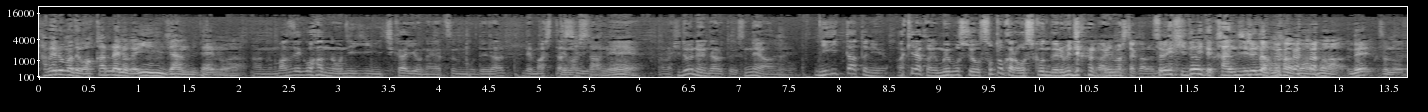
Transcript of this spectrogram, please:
食べるまで分かんないのがいいんじゃんみたいのがえあの混ぜご飯のおにぎりに近いようなやつも出だ出ましたし。出ましたね。あのひどいのになるとですねあの握った後に明らかに梅干しを外から押し込んでるみたいなのがありましたからね、それがひどいって感じるのはまあまあまあね。その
